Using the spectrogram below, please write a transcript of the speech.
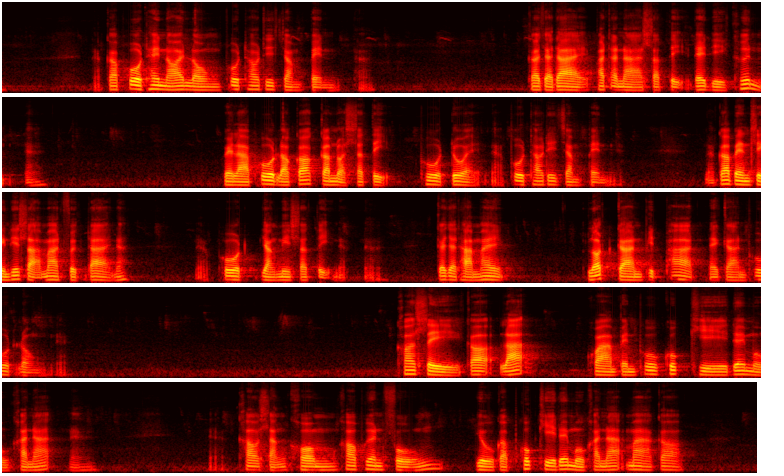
นะก็พูดให้น้อยลงพูดเท่าที่จำเป็นนะก็จะได้พัฒนาสติได้ดีขึ้นนะเวลาพูดเราก็กำหนดสติพูดด้วยนะพูดเท่าที่จำเป็นนะก็เป็นสิ่งที่สามารถฝึกได้นะนะพูดอย่างมีสติเนี่ยนะก็จะทำให้ ลดการผิดพลาดในการพูดลงนะข้อ 4 ก็ละความเป็นผู้คุกคีด้วยหมู่คณะนะเข้าสังคมเข้าเพื่อนฝูง อยู่กับคุกคีด้วยหมู่คณะมากก็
